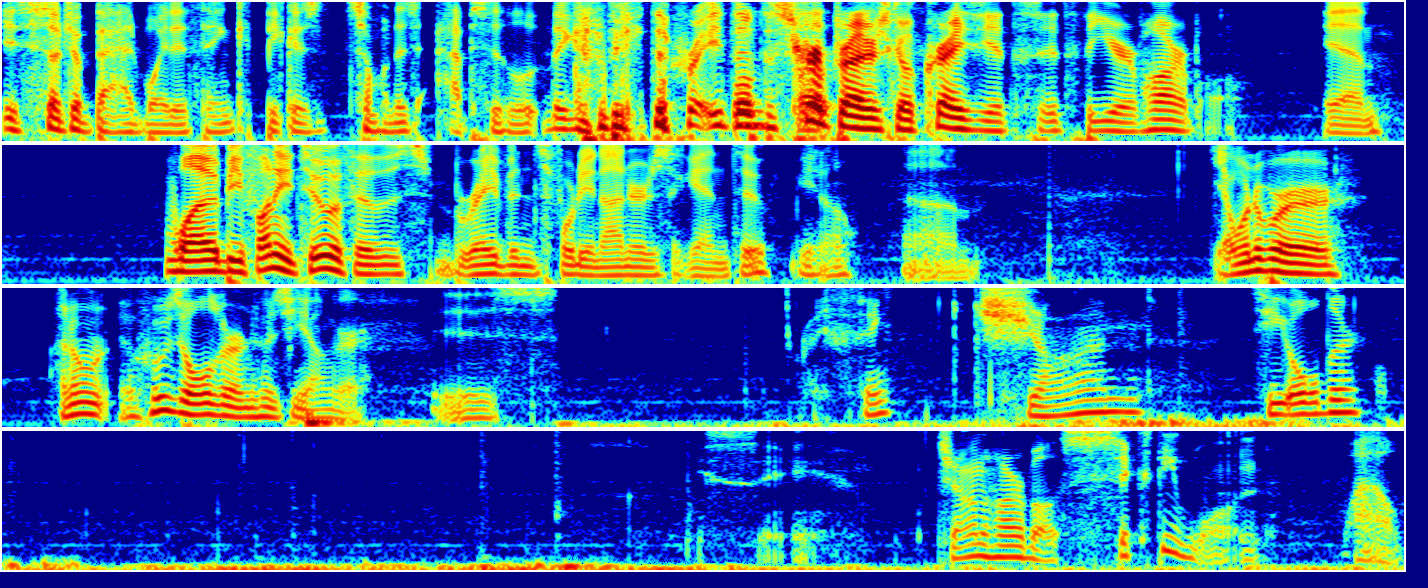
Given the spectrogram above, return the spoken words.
is such a bad way to think because someone is absolutely going to beat the Ravens. Well, if the but- script writers go crazy, it's it's the year of Harbaugh. Yeah. Well, it'd be funny too if it was Ravens 49ers again too, you know. Um Yeah, I wonder where I don't who's older and who's younger. Is I think John. is he older? Let me see. John Harbaugh, is sixty-one, Wow.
